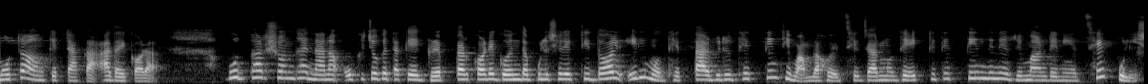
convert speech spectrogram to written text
মোটা অঙ্কের টাকা আদায় করা। বুধবার সন্ধ্যায় নানা অভিযোগে তাকে গ্রেপ্তার করে গোয়েন্দা পুলিশের একটি দল। এরই মধ্যে তার বিরুদ্ধে তিনটি মামলা হয়েছে, যার মধ্যে একটিতে তিন দিনের রিমান্ডে নিয়েছে পুলিশ।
